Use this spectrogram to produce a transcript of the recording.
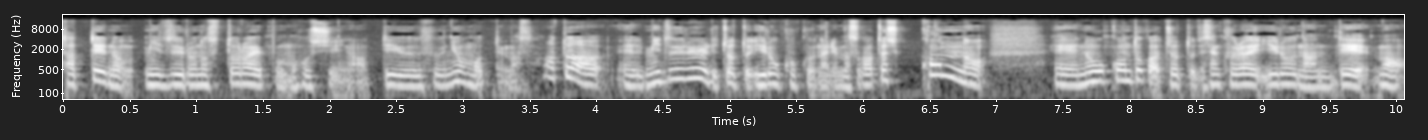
縦の水色のストライプも欲しいなっていうふうに思ってます。あとは、えー、水色よりちょっと色濃くなります。が私紺の、えー、濃紺とかはちょっとですね暗い色なんでまあ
